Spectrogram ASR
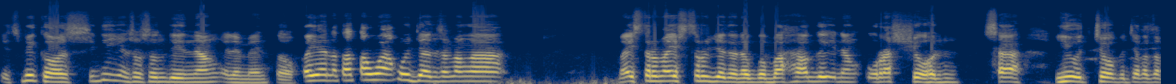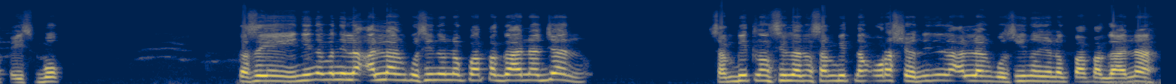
It's because hindi yun susundin ng elemento. Kaya natatawa ako dyan sa mga maestro-maestro dyan na nagbabahagi ng orasyon sa YouTube at sa Facebook. Kasi hindi naman nila alam kung sino nagpapagana dyan. Sambit lang sila ng sambit ng orasyon, hindi nila alam kung sino yung nagpapagana.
